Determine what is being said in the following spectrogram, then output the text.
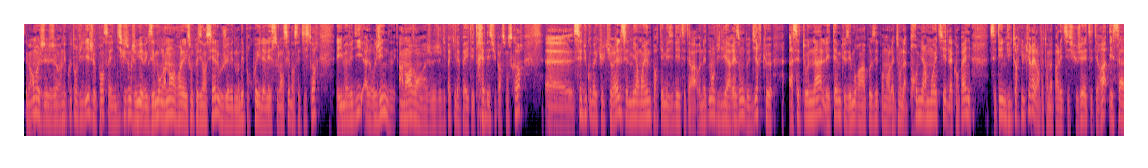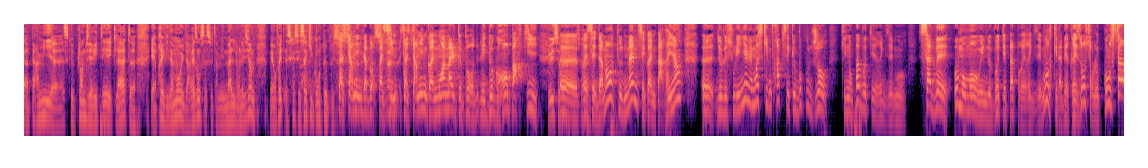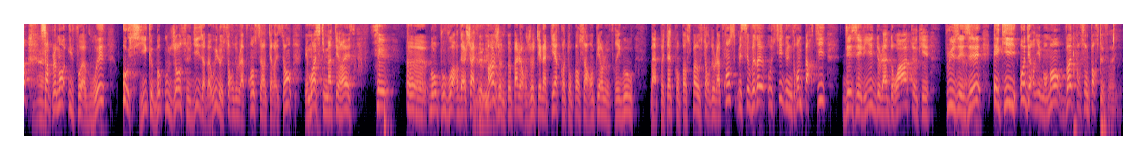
C'est marrant, moi, je- je- en écoutant Villiers, je pense à une discussion que j'ai eue avec Zemmour un an avant l'élection présidentielle, où je lui avais demandé pourquoi il allait se lancer dans cette histoire. Et il m'avait dit, à l'origine, un an avant, hein, je ne dis pas qu'il n'a pas été très déçu par son score, euh, c'est du combat culturel, c'est le meilleur moyen de porter mes idées, etc. Honnêtement, Villiers a raison de dire que à cette aune-là, les thèmes que Zemmour a imposés pendant la, disons, la première moitié de la campagne, c'était une victoire culturelle. En fait, on a parlé de ces sujets, etc. Et ça a permis euh, à ce que plein de vérités éclatent. Et après, évidemment, il a raison, ça se termine mal dans les urnes. Mais en fait, est-ce que c'est ça qui compte le plus? Ça se termine d'abord pas si, ça se termine termine quand même moins mal que pour les deux grands partis euh, précédemment. Tout de même, c'est quand même pas rien euh, de le souligner. Mais moi, ce qui me frappe, c'est que beaucoup de gens qui n'ont pas voté Éric Zemmour savaient au moment où ils ne votaient pas pour Éric Zemmour qu'il avait raison sur le constat. Simplement, il faut avouer aussi que beaucoup de gens se disent ah bah oui, le sort de la France c'est intéressant, mais moi ce qui m'intéresse c'est euh, mon pouvoir d'achat demain. Je ne peux pas leur jeter la pierre quand on pense à remplir le frigo. Bah, peut-être qu'on ne pense pas au sort de la France, mais c'est vrai aussi d'une grande partie des élites, de la droite, qui est plus aisée et qui, au dernier moment, vote pour son portefeuille.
